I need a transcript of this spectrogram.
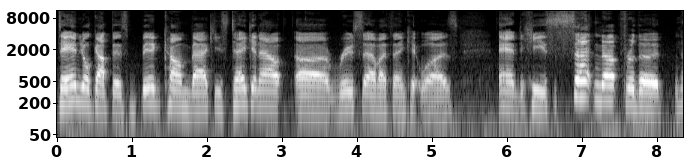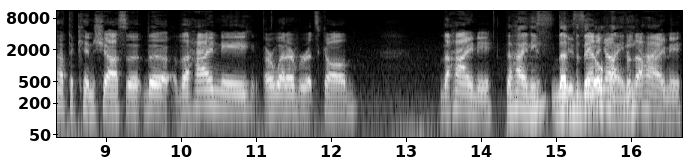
Daniel got this big comeback. He's taken out uh, Rusev, I think it was, and he's setting up for the not the Kinshasa, the the high knee or whatever it's called, the high knee. The hiney, He's- the he's the big old hiney. for the high knee.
